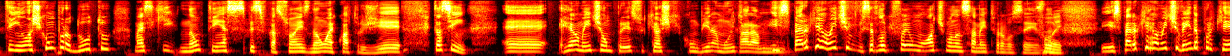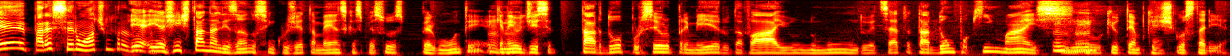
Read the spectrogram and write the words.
tem, eu acho que um produto, mas que não tem essas especificações, não é 4G. Então, assim, é, realmente é um preço que eu acho que combina muito. Cara, e espero que realmente. Você falou que foi um ótimo lançamento pra vocês. né? Foi. E espero que realmente venda, porque parece ser um ótimo produto. E, e a gente está analisando o 5G também, antes que as pessoas perguntem. É Que nem eu disse, tardou por ser o primeiro da Vaio no mundo, etc. Tardou um pouquinho mais Uhum. do que o tempo que a gente gostaria.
